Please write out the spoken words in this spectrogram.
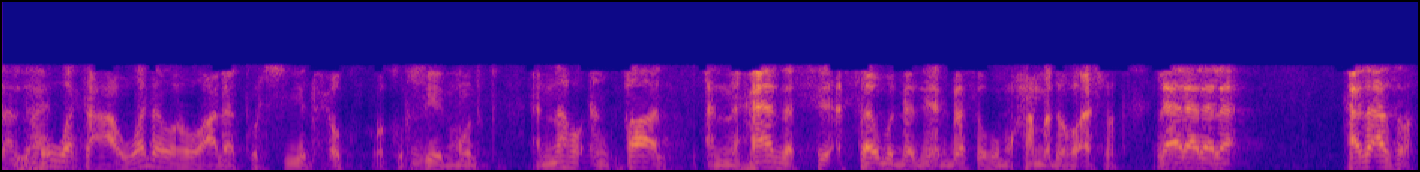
لا, لا هو تعود وهو على كرسي الحكم وكرسي الملك. أنه إن قال أن هذا الث- الثوب الذي يلبسه محمد وهو أسود. لا لا لا لا. هذا أزرق.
